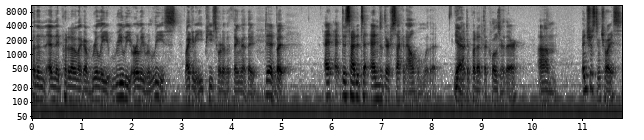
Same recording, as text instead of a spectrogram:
but then and they put it on like a really really early release, like an EP sort of a thing that they did, but and, and decided to end their second album with it. You Yeah. know, to put at the closer there. Um, interesting choice,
